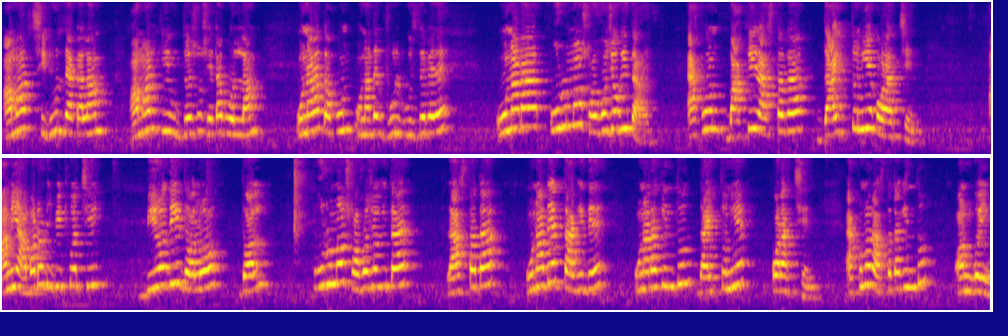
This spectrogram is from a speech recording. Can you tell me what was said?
আমার শিডিউল দেখালাম, আমার কি উদ্দেশ্য সেটা বললাম, ওনারা তখন ওনাদের ভুল বুঝতে পেরে ওনারা পূর্ণ সহযোগিতায় এখন বাকি রাস্তাটা দায়িত্ব নিয়ে করাচ্ছেন। আমি আবারও রিপিট করছি, বিরোধী দল দল পূর্ণ সহযোগিতায় রাস্তাটা ওনাদের তাগিদে ওনারা কিন্তু দায়িত্ব নিয়ে করাচ্ছেন। এখনও রাস্তাটা কিন্তু অনগোয়িং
